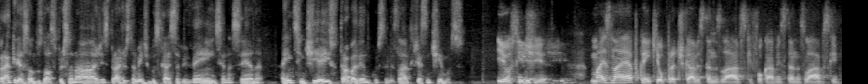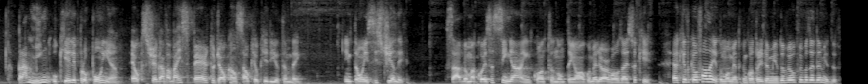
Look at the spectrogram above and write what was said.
para a criação dos nossos personagens, para justamente buscar essa vivência na cena. A gente sentia isso trabalhando com Stanislavski? Já sentimos? Eu sentia, mas na época em que eu praticava Stanislavski, focava em Stanislavski, para mim o que ele propunha é o que chegava mais perto de alcançar o que eu queria também. Então eu insistia nele. Sabe? É uma coisa assim, ah, enquanto não tenho algo melhor, vou usar isso aqui. É aquilo que eu falei, do momento que eu encontrei Demidov, eu fui fazer Demidov.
